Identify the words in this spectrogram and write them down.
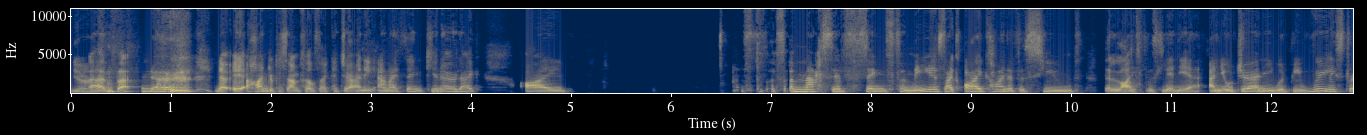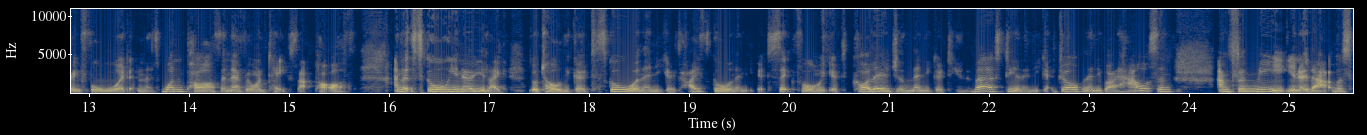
yeah. um, but no, no, it 100% feels like a journey. And I think you know, like I a massive thing for me is like I kind of assumed that life was linear and your journey would be really straightforward and there's one path and everyone takes that path. And at school, you know, you like you're told you go to school and then you go to high school and then you go to sixth form, and you go to college and then you go to university and then you get a job and then you buy a house. And and for me, you know, that was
